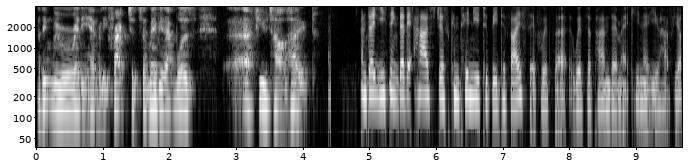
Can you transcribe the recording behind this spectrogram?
I think we were already heavily fractured, so maybe that was a futile hope. And don't you think that it has just continued to be divisive with the with the pandemic? You know, you have your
